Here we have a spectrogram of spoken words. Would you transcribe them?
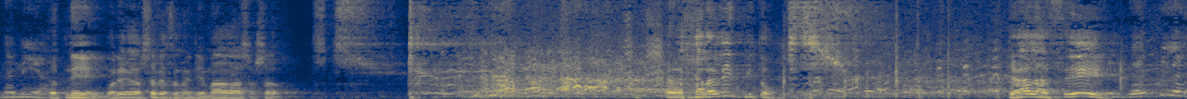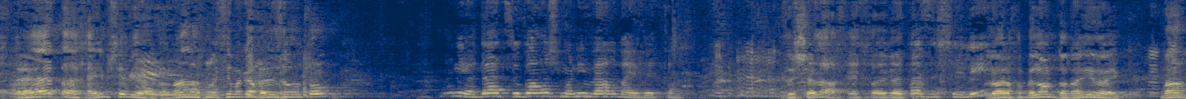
נניח. תתני, בוא נראה עכשיו איך זה מניע, מה הרעש עכשיו? חללית פתאום. יאללה, סעי. בטח, חיים שלי, מה אנחנו עושים אגב, על איזה אוטו? אני יודעת, סובארו 84 הבאת. זה שלך, איך הבאת? מה, זה שלי? לא, אנחנו בלונדון, אני נוהג. מה?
